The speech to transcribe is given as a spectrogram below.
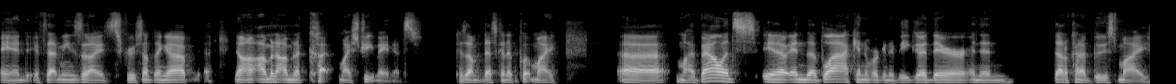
And if that means that I screw something up, no, I'm gonna I'm gonna cut my street maintenance because I'm that's gonna put my uh my balance you know, in the black and we're gonna be good there. And then that'll kind of boost my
